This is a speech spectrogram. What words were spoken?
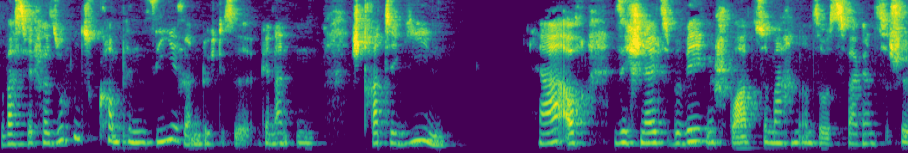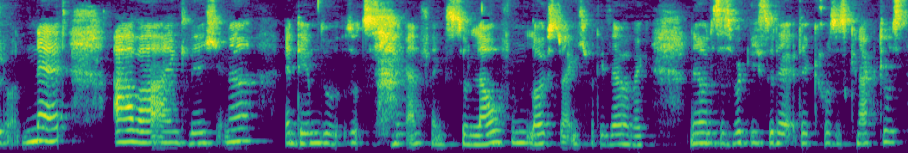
was wir versuchen zu kompensieren durch diese genannten Strategien, ja, auch sich schnell zu bewegen, Sport zu machen und so ist zwar ganz schön und nett, aber eigentlich, ne, indem du sozusagen anfängst zu laufen, läufst du eigentlich vor dir selber weg. Ne? Und es ist wirklich so der, der größte Knacktus.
